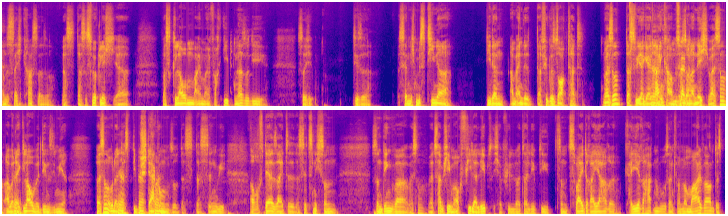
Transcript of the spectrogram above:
und das ist echt krass, also, das, das ist wirklich, äh, was Glauben einem einfach gibt, ne, so die, solche, diese, ist ja nicht Miss Tina die dann am Ende dafür gesorgt hat, weißt du, dass wieder Geld ja, reinkam, so, sondern ich, weißt du, aber ja. der Glaube, den sie mir, weißt du, oder ja, das, die Bestärkung, so, dass das irgendwie auch auf der Seite, dass jetzt nicht so ein so ein Ding war, weißt du, das habe ich eben auch viel erlebt. Ich habe viele Leute erlebt, die so eine zwei, drei Jahre Karriere hatten, wo es einfach normal war und das,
